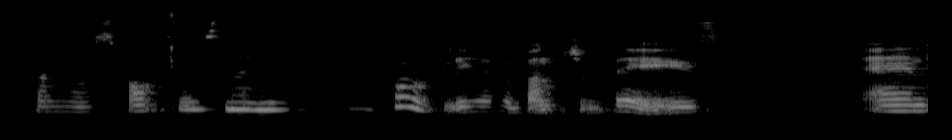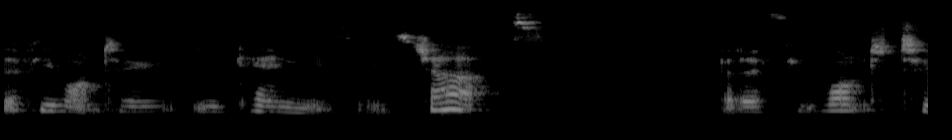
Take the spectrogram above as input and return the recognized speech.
click on your responses. Now you probably have a bunch of these, and if you want to, you can use these charts. But if you want to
